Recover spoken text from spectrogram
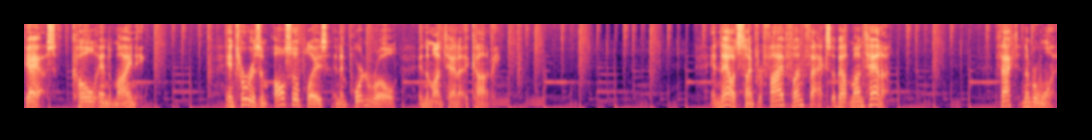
gas, coal, and mining. And tourism also plays an important role in the Montana economy. And now it's time for five fun facts about Montana. Fact number one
